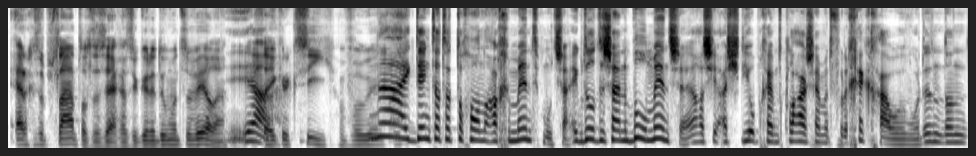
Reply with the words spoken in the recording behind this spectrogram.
ergens op slaat wat ze zeggen. Ze kunnen doen wat ze willen. Ja. Zeker Xi. Of hoe Nou, ik denk dat er toch wel een argument moet zijn. Ik bedoel, er zijn een boel mensen. Hè. Als, je, als je die op een gegeven moment klaar zijn met voor de gek gehouden worden, dan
